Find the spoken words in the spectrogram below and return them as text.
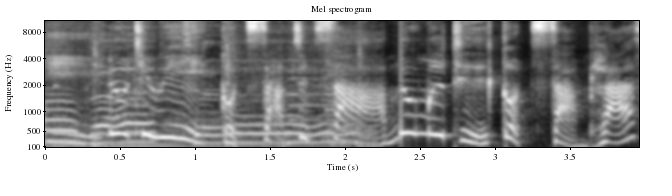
ที ดูทีวีกด 33 ดูมือถือกด3 plus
